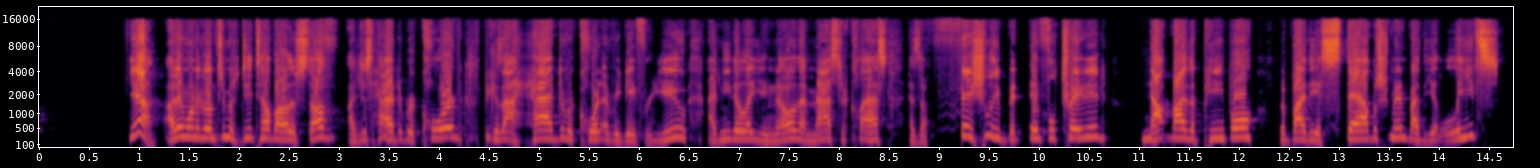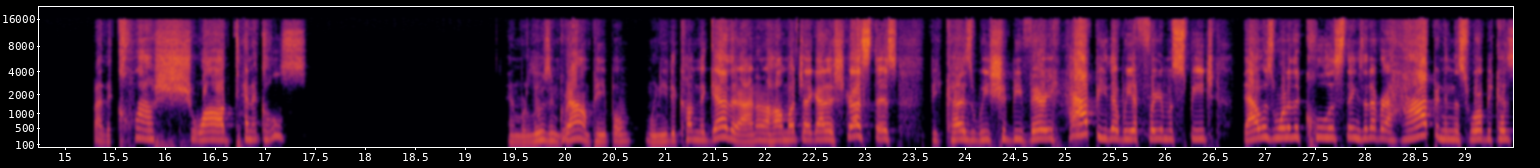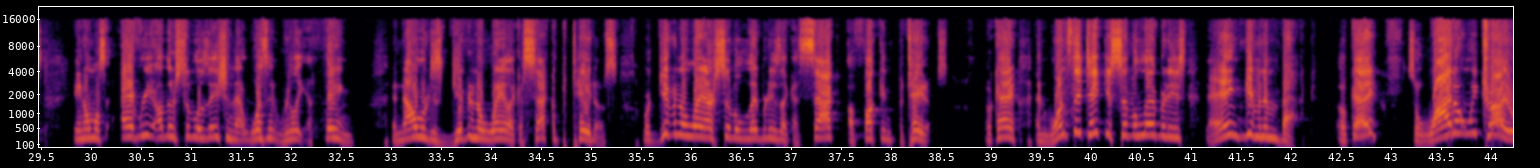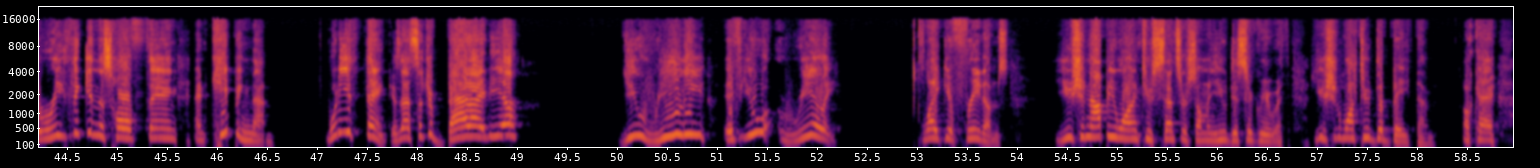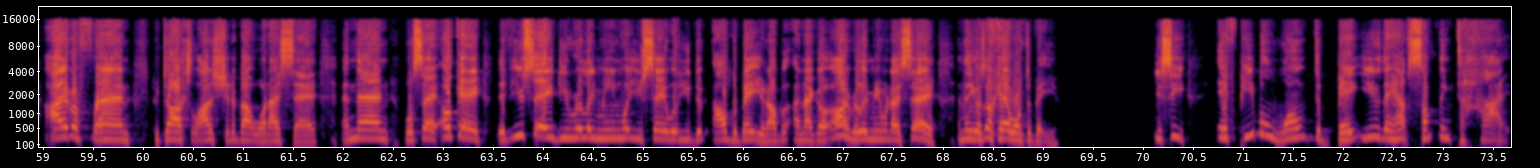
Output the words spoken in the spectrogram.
yeah, I didn't want to go into too much detail about other stuff. I just had to record because I had to record every day for you. I need to let you know that Masterclass has officially been infiltrated, not by the people, but by the establishment, by the elites, by the Klaus Schwab tentacles and we're losing ground, people. We need to come together. I don't know how much I got to stress this because we should be very happy that we have freedom of speech. That was one of the coolest things that ever happened in this world because in almost every other civilization, that wasn't really a thing. And now we're just giving away like a sack of potatoes. We're giving away our civil liberties like a sack of fucking potatoes. Okay. And once they take your civil liberties, they ain't giving them back. Okay. So why don't we try rethinking this whole thing and keeping them? What do you think? Is that such a bad idea? You really, if you really like your freedoms, you should not be wanting to censor someone you disagree with. You should want to debate them. Okay. I have a friend who talks a lot of shit about what I say. And then we'll say, okay, if you say, do you really mean what you say? Will you, de- I'll debate you. And, I'll, and I go, oh, I really mean what I say. And then he goes, okay, I won't debate you. You see, if people won't debate you, they have something to hide.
